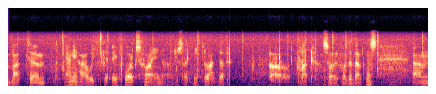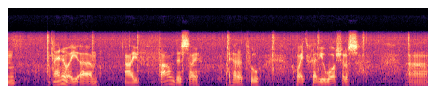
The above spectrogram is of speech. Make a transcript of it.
But um, anyhow it, it works fine. Just let me plug that oh, sorry for the darkness. Um, anyway um, I found this I I had two quite heavy washers uh,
